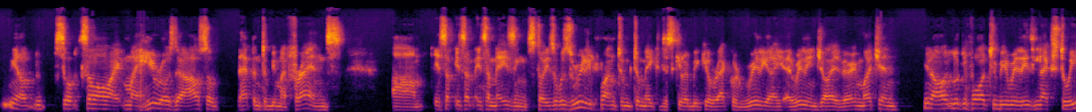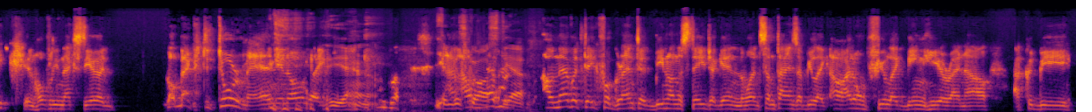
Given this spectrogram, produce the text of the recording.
you know so some of my, my heroes that also happen to be my friends. Um, it's it's it's amazing. So it was really fun to to make this Killer Be Killed record. Really, I, I really enjoy it very much, and you know, looking forward to be released next week, and hopefully next year go back to tour, man. You know, like yeah, yeah. Fingers I'll crossed. Never, yeah, I'll never take for granted being on the stage again. When sometimes I'll be like, oh, I don't feel like being here right now. I could be,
